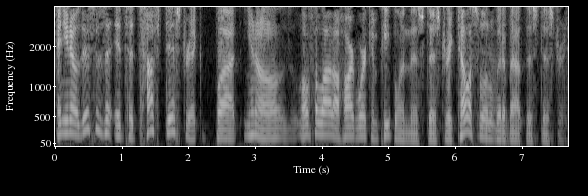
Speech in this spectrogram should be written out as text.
And you know, this is a, it's a tough district, but you know, awful lot of hardworking people in this district. Tell us a little bit about this district.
